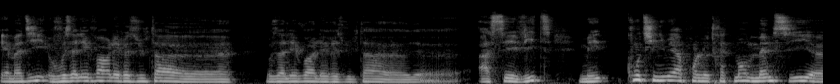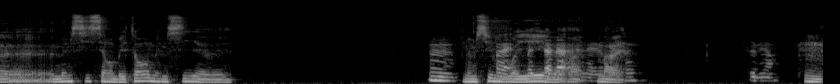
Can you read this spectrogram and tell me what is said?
Et elle m'a dit, vous allez voir les résultats, vous allez voir les résultats assez vite, mais continuez à prendre le traitement, même si, même si c'est embêtant, même si, euh, Mm. même si vous Ouais, bah, voyez, elle a, ouais, elle a eu bah ouais. raison. C'est bien. Mm.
